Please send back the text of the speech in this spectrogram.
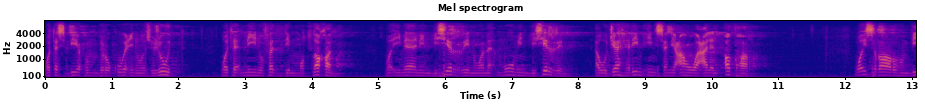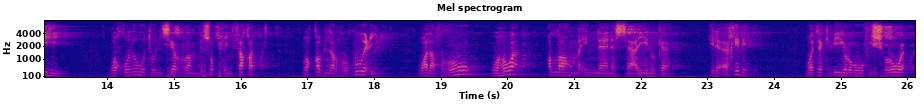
وتسبيح بركوع وسجود وتأمين فذ مطلقا وإمام بسر ومأموم بسر أو جهر إن سمعه على الأظهر وإسرارهم به وقنوت سرا بصبح فقط وقبل الركوع ولفظه وهو اللهم إنا نستعينك إلى آخره وتكبيره في الشروع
